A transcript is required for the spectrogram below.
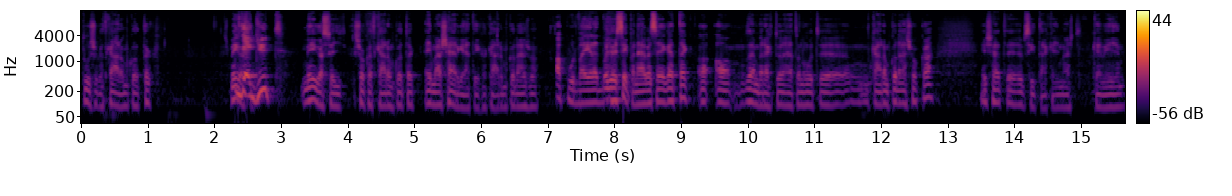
túl sokat káromkodtak. És még, Így az, együtt? Még az, hogy sokat káromkodtak, egymás hergelték a káromkodásba. A kurva életben. Úgyhogy szépen elbeszélgettek a, a, az emberektől eltanult ö, káromkodásokkal, és hát ö, szítták egymást keményen.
